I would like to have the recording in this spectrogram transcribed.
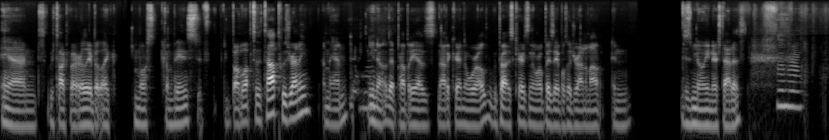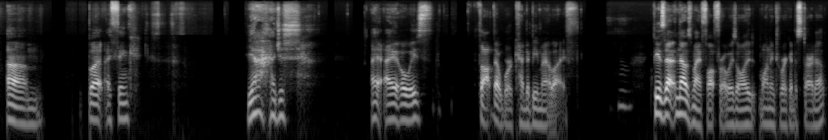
and we talked about earlier, but like most companies, if you bubble up to the top, who's running? A man. mhm. You know, that probably has not a care in the world. We probably has cares in the world, but is able to drown him out in his millionaire status. Mhm. Um, but I think, yeah, I just, I, I always thought that work had to be my life. Because that, and that was my fault for always always wanting to work at a startup.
